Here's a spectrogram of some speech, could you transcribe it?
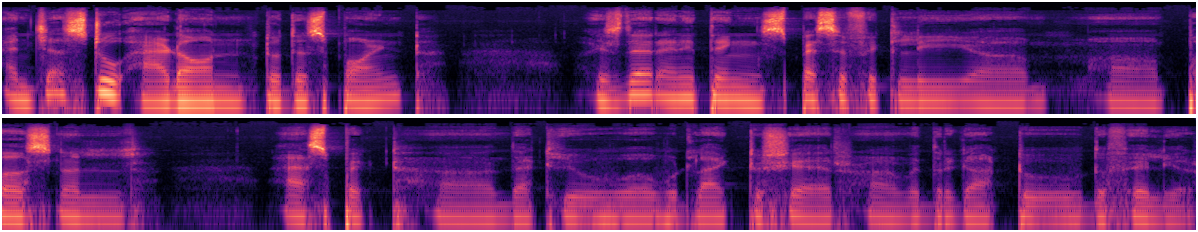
And just to add on to this point, is there anything specifically uh, uh, personal aspect uh, that you uh, would like to share uh, with regard to the failure?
